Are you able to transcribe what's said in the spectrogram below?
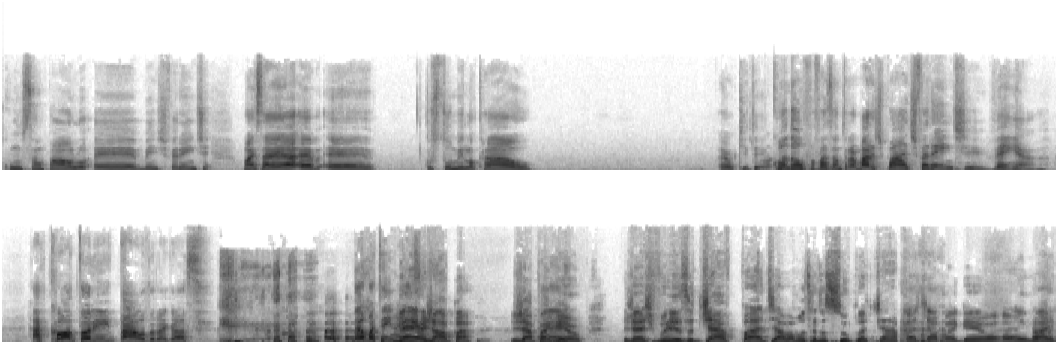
com São Paulo é bem diferente, mas é, é, é costume local. É o que. Quando eu for fazer um trabalho, tipo, ah, é diferente, venha. A cota oriental do negócio. Não, mas tem mesmo. Venha, Japa! Já paguei. É. Já é tipo isso, tchapa, tchapa, a música do Supla, tchapa, tchapa, girl, aí vai.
